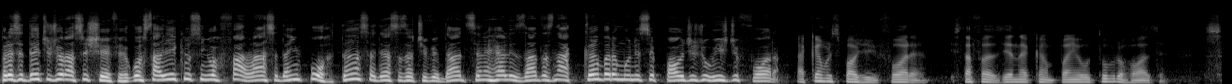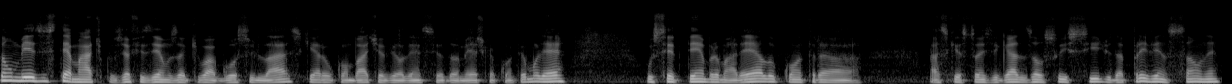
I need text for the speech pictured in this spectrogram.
Presidente Juraci Schaefer, gostaria que o senhor falasse da importância dessas atividades serem realizadas na Câmara Municipal de Juiz de Fora. A Câmara Municipal de Juiz de Fora está fazendo a campanha Outubro Rosa. São meses temáticos. Já fizemos aqui o Agosto Lilás, que era o combate à violência doméstica contra a mulher, o Setembro Amarelo, contra as questões ligadas ao suicídio, da prevenção né,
